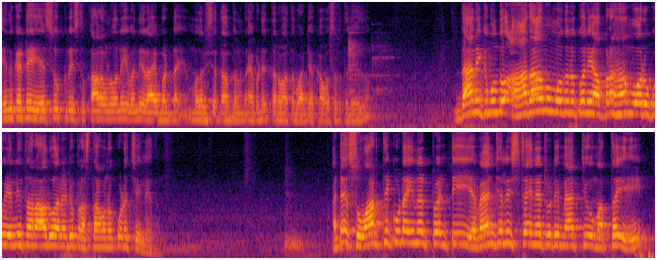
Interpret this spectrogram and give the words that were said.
ఎందుకంటే యేసుక్రీస్తు కాలంలోనే ఇవన్నీ రాయబడ్డాయి. మొదటి శతాబ్దంలో రాయబడ్డాయి. తర్వాత వాటి యొక్క అవసరత లేదు. దానికి ముందు ఆదాము మొదలుకొని అబ్రహాం వరకు ఎన్ని తరాలు అనేటి ప్రస్తావన కూడా చేయలేదు. అంటే సువార్థికుడైనటువంటి ఎవాంజలిస్ట్ అయినటువంటి మాథ్యూ మత్తయి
